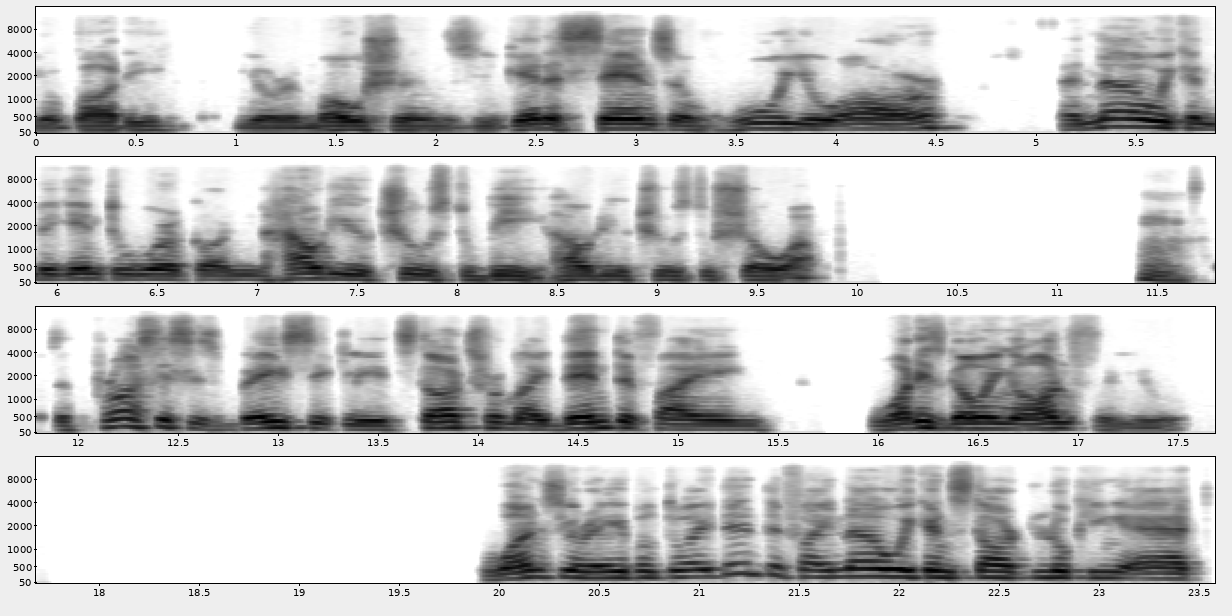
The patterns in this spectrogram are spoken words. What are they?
your body, your emotions, you get a sense of who you are. And now we can begin to work on how do you choose to be? How do you choose to show up? Hmm. The process is basically, it starts from identifying what is going on for you once you're able to identify, now we can start looking at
